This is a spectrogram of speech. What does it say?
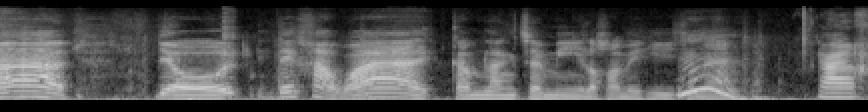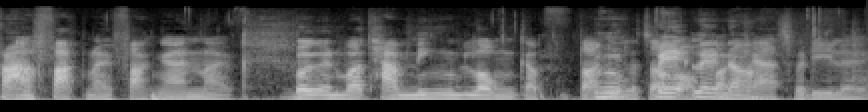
อ่า เดี๋ยวได้ข่าวว่ากำลังจะมีละครเวทีใช่ไหมใช่ค่ะอะฝากหน่อยฝากงานหน่อย เบิ่งเอิญว่าทามมิ่งลงกับตอนที่เราจะอเป๊ะอกเลยพอเนดอะแคสต์พอดีเลย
